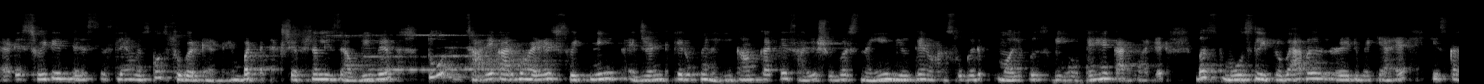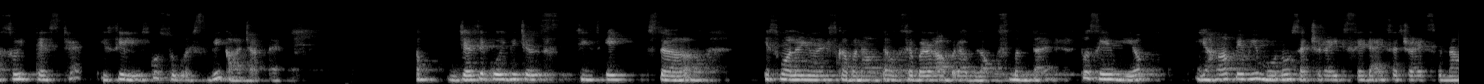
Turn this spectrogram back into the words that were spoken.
that is sweet in taste इसलिए हम इसको शुगर कहते हैं. बट एक्सेप्शनल इज़ एवरीवेयर तो सारे कार्बोहाइड्रेट स्वीटनिंग एजेंट के रूप में नहीं काम करते, सारे शुगर्स नहीं भी होते नॉन शुगर मॉलिक्यूल्स भी होते हैं कार्बोहाइड्रेट बस मोस्टली प्रोबेबल रेट में क्या है कि इसका स्वीट टेस्ट है, इसीलिए इसको शुगर्स भी कहा जाता है. अब जैसे कोई भी चीज़ एक स्मॉलर यूनिट्स का बना होता है, उससे बड़ा बड़ा ब्लॉक्स बनता है तो सेम ये यहाँ पे भी मोनोसेचराइड से डाइसेचराइड्स बना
